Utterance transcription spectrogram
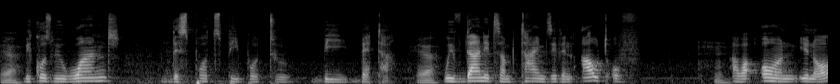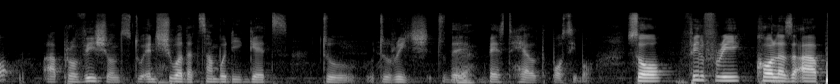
Yeah. because we want the sports people to be better. Yeah. We've done it sometimes even out of our own, you know, uh, provisions to ensure that somebody gets to to reach to the Yeah. best health possible. So feel free, call us up,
